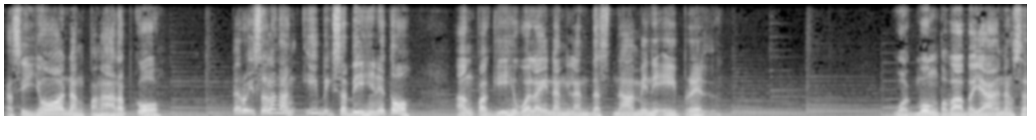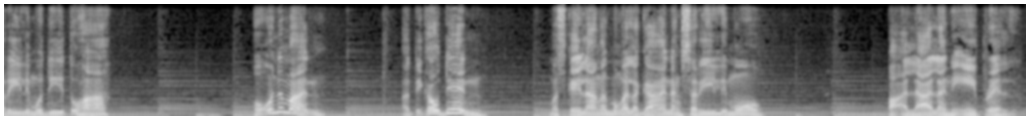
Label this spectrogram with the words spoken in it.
kasi yon ang pangarap ko. Pero isa lang ang ibig sabihin nito, ang paghihiwalay ng landas namin ni April. Huwag mong pababayaan ang sarili mo dito ha. Oo naman. At ikaw din. Mas kailangan mong alagaan ang sarili mo. Paalala ni April.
